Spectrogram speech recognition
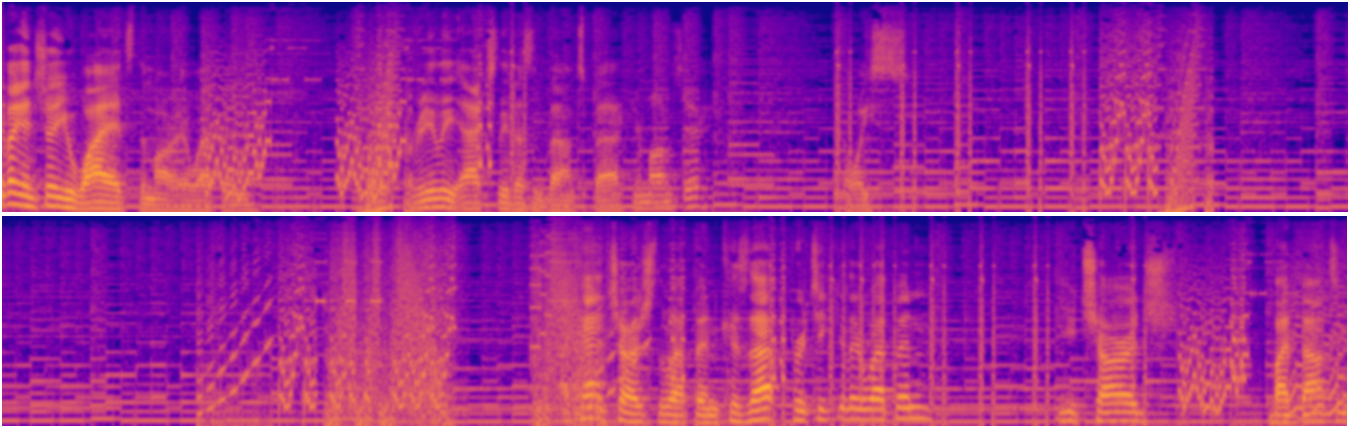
If I can show you why it's the Mario weapon. It really actually doesn't bounce back. Your mom's here? Nice. I can't charge the weapon because that particular weapon you charge by bouncing.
